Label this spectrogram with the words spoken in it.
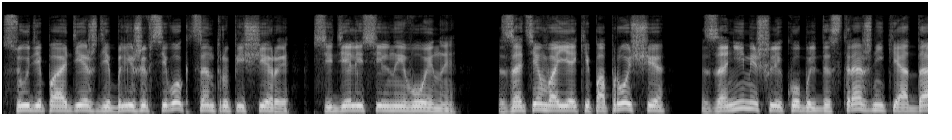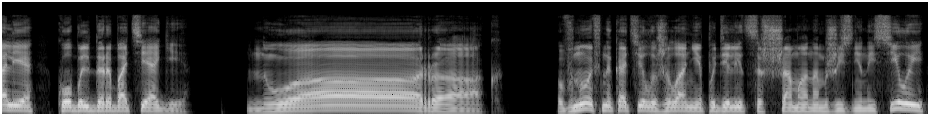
Судя по одежде, ближе всего к центру пещеры сидели сильные воины, затем вояки попроще, за ними шли кобальды-стражники, а далее кобальды-работяги. «Нуарак!» Вновь накатило желание поделиться с шаманом жизненной силой,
